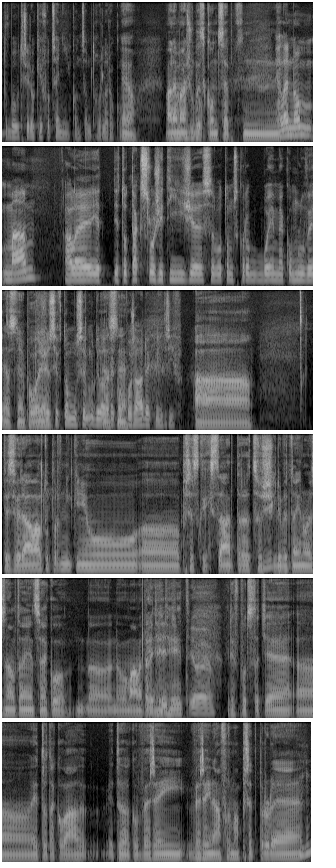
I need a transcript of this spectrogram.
to budou tři roky focení koncem tohohle roku. Jo. A nemáš vůbec koncept? mm, Hele, no mám, ale je, je to tak složitý, že se o tom skoro bojím jako mluvit, Jasně, pohodě. protože si v tom musím udělat Jasně. jako pořádek nejdřív. A ty jsi vydával tu první knihu uh, přes Kickstarter, což Mhm. kdyby to někdo neznal, to je něco jako, uh, nebo máme tady hit, hit, hit Jo, jo. kdy v podstatě uh, je to taková, je to jako veřej, veřejná forma předprodeje, Mhm. uh,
